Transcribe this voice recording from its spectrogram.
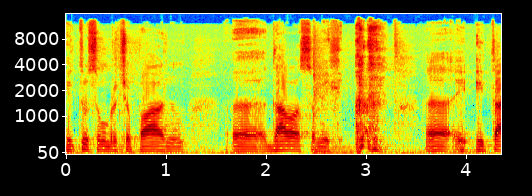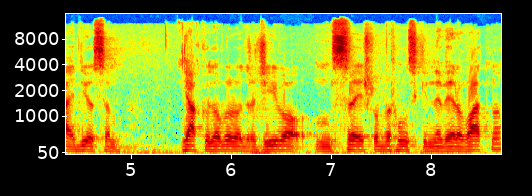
i tu sam obraćao pažnju, davao sam ih i taj dio sam jako dobro odrađivao, sve je išlo vrhunski, neverovatno.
